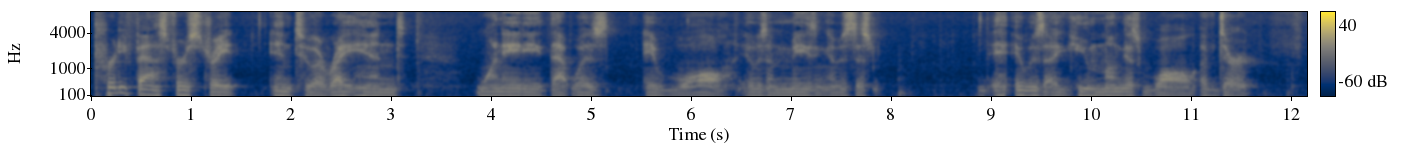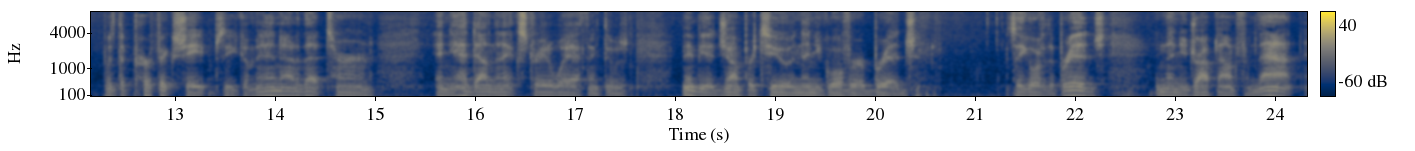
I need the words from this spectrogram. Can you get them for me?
pretty fast first straight into a right hand 180 that was a wall. It was amazing. It was just it, was a humongous wall of dirt with the perfect shape. So you come in out of that turn and you head down the next straightaway. I think there was maybe a jump or two, and then you go over a bridge. So you go over the bridge, and then you drop down from that,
